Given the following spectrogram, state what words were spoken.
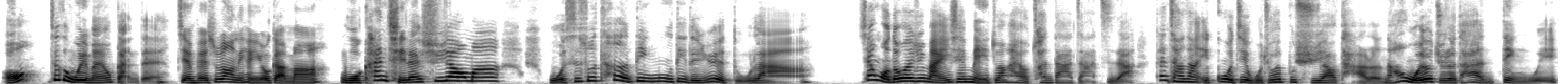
哦，这个我也蛮有感的。减肥书让你很有感吗？我看起来需要吗？我是说特定目的的阅读啦，像我都会去买一些美妆还有穿搭杂志啊，但常常一过季我就会不需要它了，然后我又觉得它很定位，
